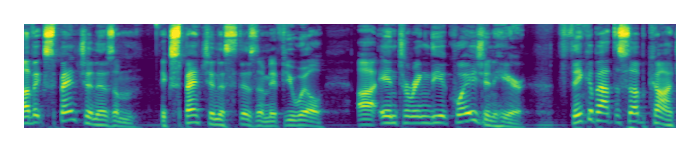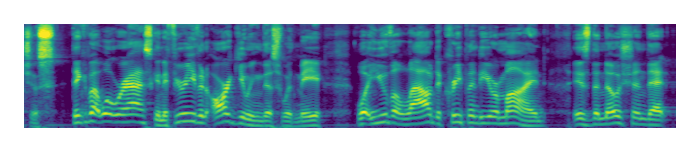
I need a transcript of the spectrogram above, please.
of expansionism, expansionistism, if you will uh, entering the equation here. Think about the subconscious. Think about what we're asking. If you're even arguing this with me, what you've allowed to creep into your mind is the notion that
